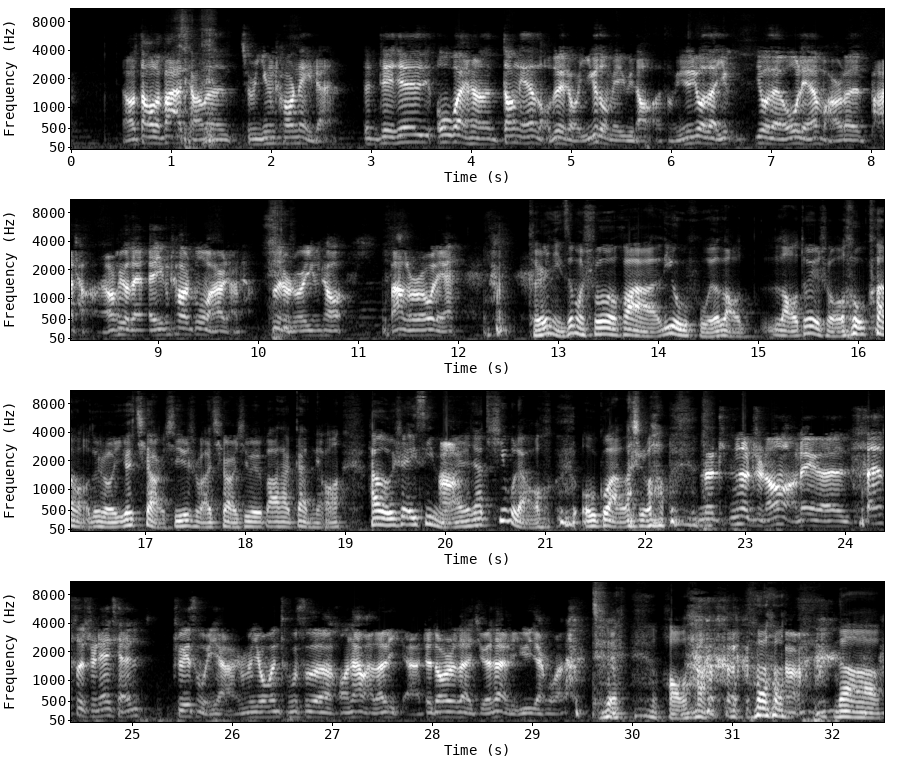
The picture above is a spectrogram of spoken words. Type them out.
然后到了八强呢，就是英超内战，这这些欧冠上当年老对手一个都没遇到，等于又在英又在欧联玩了八场，然后又在英超多玩了两场，四十轮英超，八轮欧联。可是你这么说的话，利物浦的老老对手，欧冠老对手，一个切尔西是吧？切尔西被巴萨干掉了，还有一个是 AC 米兰，人家踢不了欧冠了是吧？那那只能往这个三四十年前追溯一下，什么尤文图斯、皇家马德里啊，这都是在决赛里遇见过的。对，好吧，那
